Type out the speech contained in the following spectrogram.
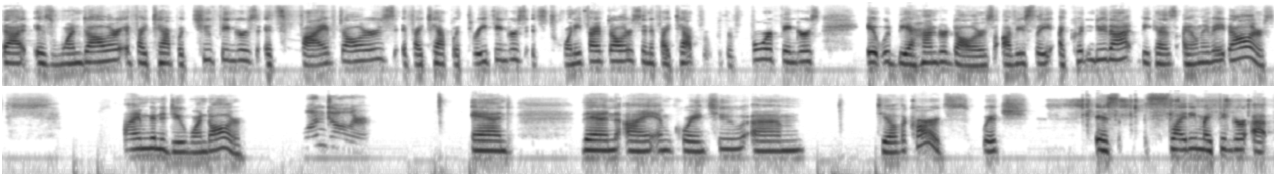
that is one dollar. If I tap with two fingers, it's five dollars. If I tap with three fingers, it's twenty-five dollars. And if I tap with the four fingers, it would be a hundred dollars. Obviously, I couldn't do that because I only have eight dollars. I'm going to do one dollar. One dollar. and then I am going to um, deal the cards, which is sliding my finger up.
